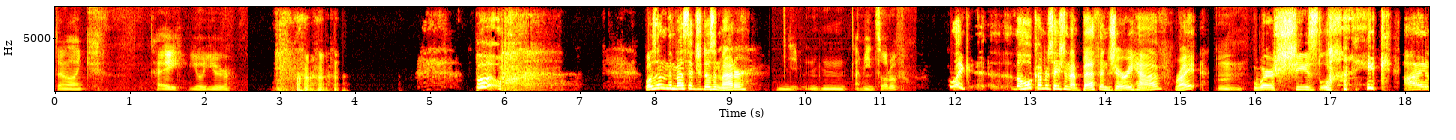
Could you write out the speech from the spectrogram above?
they're like, hey, you're you. but wasn't the message "It doesn't matter"? Mm, I mean, sort of. Like the whole conversation that Beth and Jerry have, right? Mm. where she's like, I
